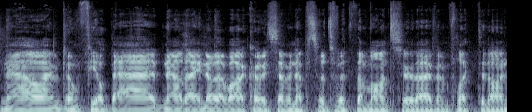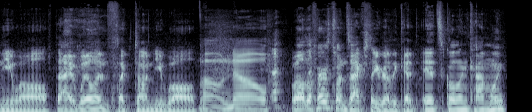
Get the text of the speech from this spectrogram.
now I don't feel bad. Now that I know that Wako is seven episodes with the monster that I've inflicted on you all, that I will inflict on you all. oh no. Well, the first one's actually really good. It's Golden Kamui,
